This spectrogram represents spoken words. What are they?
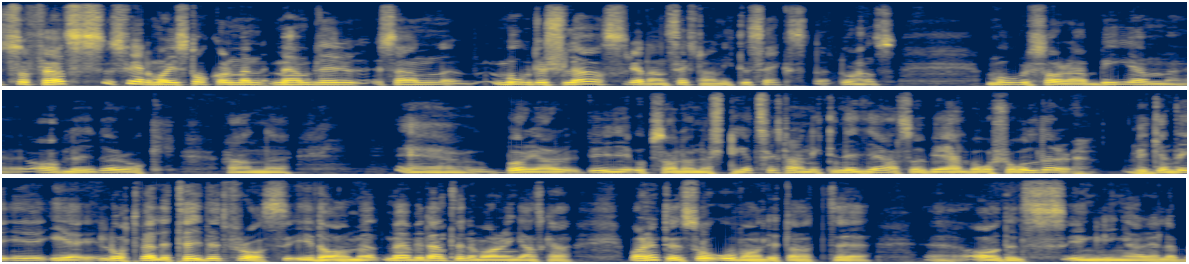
så föds Swedenborg i Stockholm men, men blir sen moderslös redan 1696 då hans mor Sara Bem avlider och han eh, börjar vid Uppsala universitet 1699, alltså vid 11 års ålder. Mm. Vilken det är, är, låter väldigt tidigt för oss idag men, men vid den tiden var det, en ganska, var det inte så ovanligt att eh, adelsynglingar eller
